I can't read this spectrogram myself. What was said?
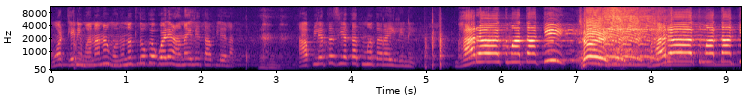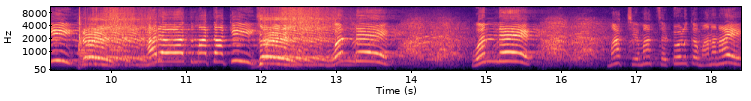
मोठ्याने म्हणा ना म्हणूनच लोक गोळ्या आणायलेत आपल्याला. आपल्यातच एकात्मता राहिली नाही. भारत माता की! जय! भारत माता की! जय! भारत माता की! जय! वंदे! वंदे! मागचे मागचं टोळकं म्हणा नाही.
